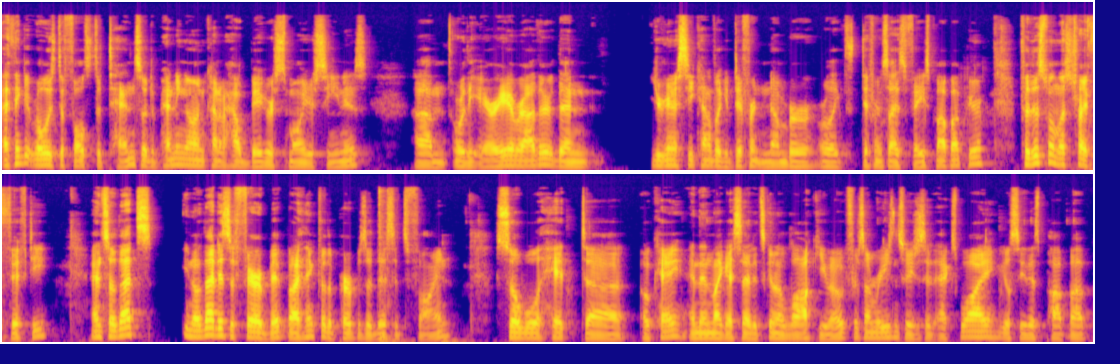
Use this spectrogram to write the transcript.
I think it always defaults to 10. So depending on kind of how big or small your scene is, um, or the area rather, then you're going to see kind of like a different number or like different size face pop up here. For this one, let's try 50. And so that's, you know, that is a fair bit, but I think for the purpose of this, it's fine. So we'll hit uh, OK. And then, like I said, it's going to lock you out for some reason. So you just hit X, Y. You'll see this pop up.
